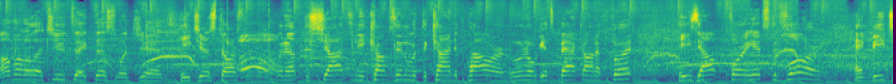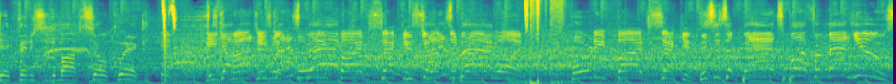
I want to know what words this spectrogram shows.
I'm gonna let you take this one, Jens. He just starts to oh. open up the shots and he comes in with the kind of power. Uno gets back on a foot. He's out before he hits the floor. And BJ finishes him off so quick. He's mounted with 45 seconds He's got left his in round one. 45 seconds. This is a bad spot for Matt Hughes.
